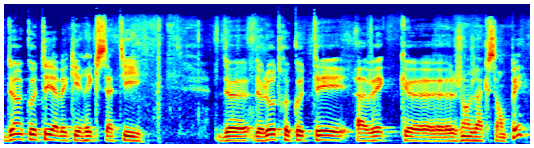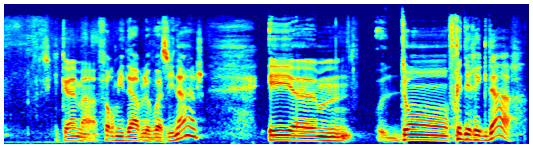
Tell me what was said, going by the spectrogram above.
d'un côté avec Éric Satie, de, l'autre côté avec euh, Jean-Jacques Sampé, ce qui est quand même un formidable voisinage, et euh, dont Frédéric Dard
